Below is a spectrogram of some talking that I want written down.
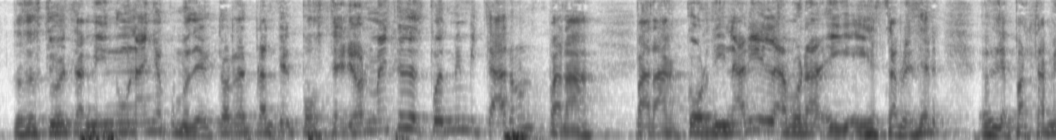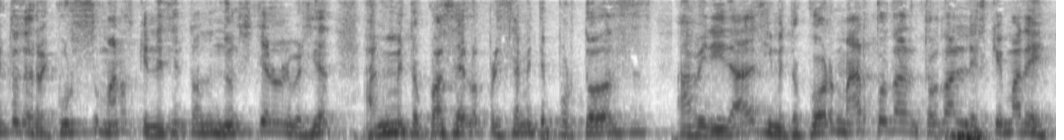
Entonces estuve también un año como director del plantel. Posteriormente, después me invitaron para, para coordinar y elaborar y, establecer el departamento de recursos humanos que en ese entonces no existía en la universidad. A mí me tocó hacerlo precisamente por todas esas habilidades y me tocó armar toda, todo el esquema de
